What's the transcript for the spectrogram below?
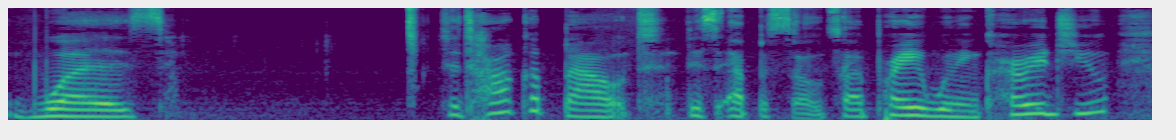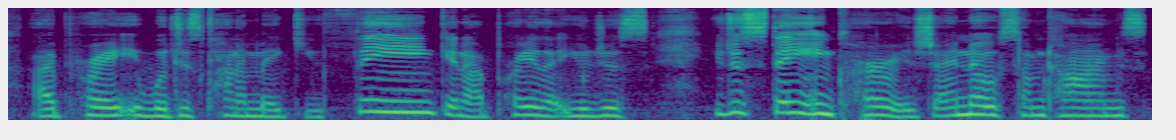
was to talk about this episode. So I pray it would encourage you. I pray it would just kind of make you think and I pray that you just you just stay encouraged. I know sometimes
